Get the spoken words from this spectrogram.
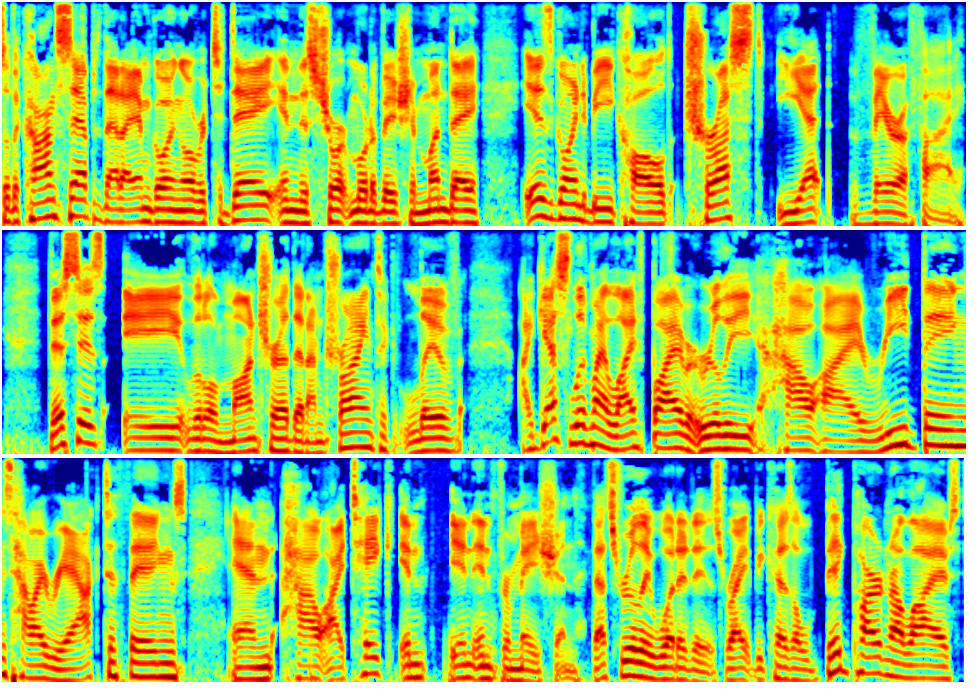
so, the concept that I am going over today in this short Motivation Monday is going to be called Trust Yet Verify. This is a little mantra that I'm trying to live, I guess, live my life by, but really how I read things, how I react to things, and how I take in, in information. That's really what it is, right? Because a big part in our lives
